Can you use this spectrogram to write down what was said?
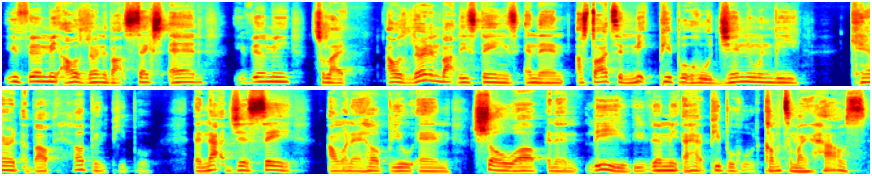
You feel me? I was learning about sex ed. You feel me? So like I was learning about these things and then I started to meet people who genuinely cared about helping people and not just say, I want to help you and show up and then leave. You feel me? I had people who would come to my house,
